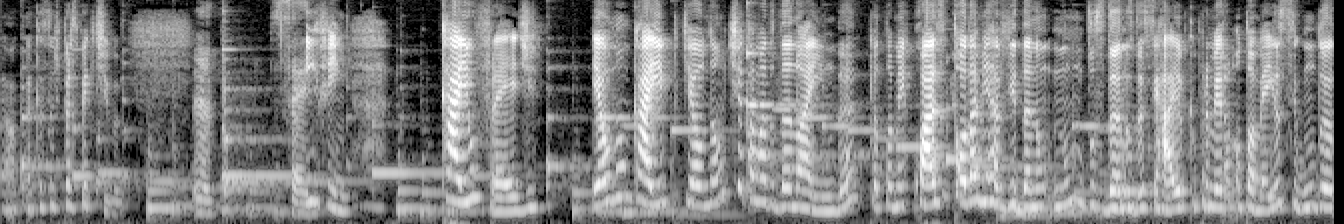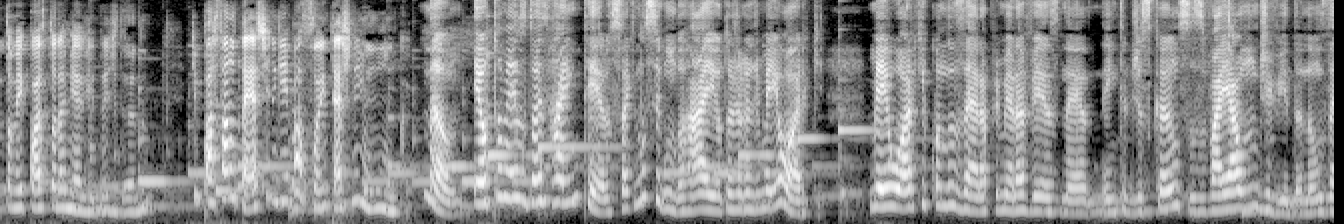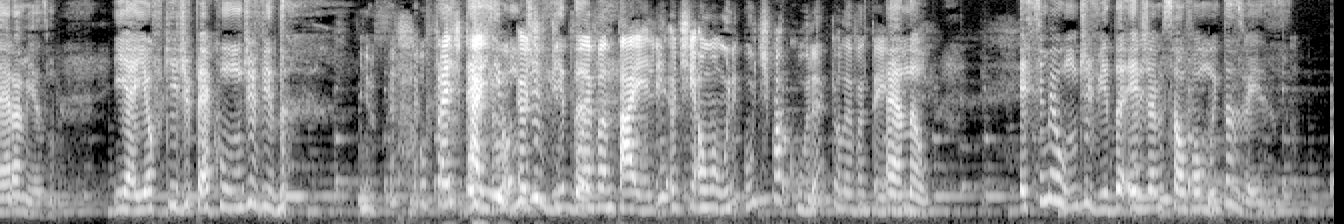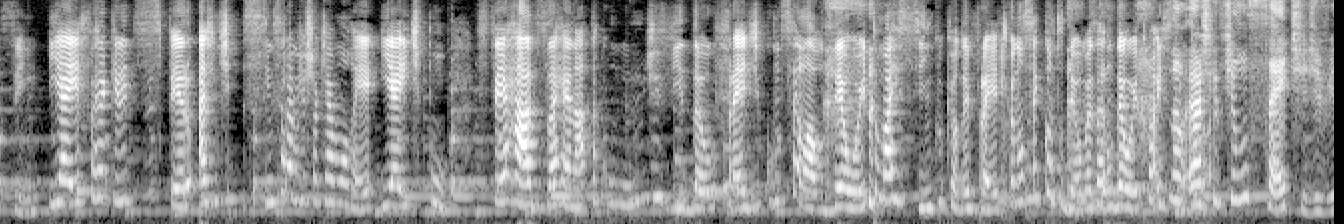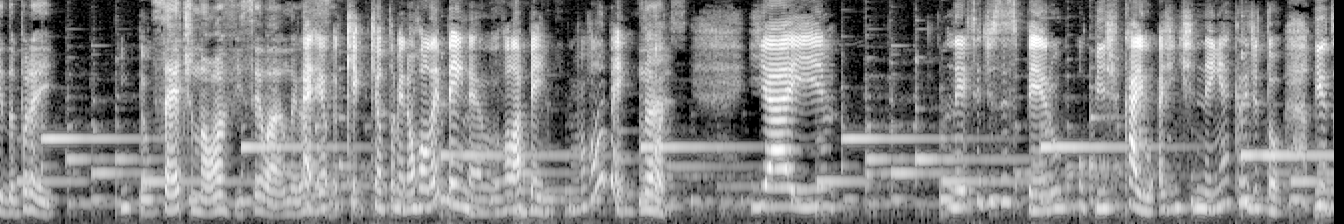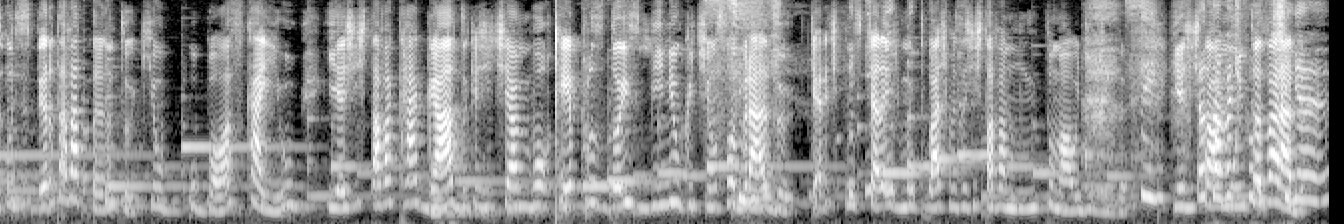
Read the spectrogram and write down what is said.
é uma questão de perspectiva. Sério. Enfim, caiu o Fred. Eu não caí porque eu não tinha tomado dano ainda. Que eu tomei quase toda a minha vida num, num dos danos desse raio. Porque o primeiro eu não tomei, o segundo eu tomei quase toda a minha vida de dano. Que passar no teste, ninguém passou em teste nenhum nunca. Não, eu tomei os dois raios inteiros, só que no segundo raio eu tô jogando de meio orc. Meio orc, quando zera a primeira vez, né, entre descansos, vai a um de vida, não zera mesmo. E aí eu fiquei de pé com um de vida. Isso. O Fred caiu, um eu de tive vida. que levantar ele. Eu tinha uma uni- última cura que eu levantei É, ele. não. Esse meu um de vida, ele já me salvou muitas vezes. Sim. E aí foi aquele desespero. A gente, sinceramente, achou que ia morrer. E aí, tipo, ferrados, a Renata com um de vida, o Fred com, sei lá, o D8 mais 5 que eu dei pra ele, que eu não sei quanto deu, mas era um D8 mais 5. Não, eu acho que ele tinha uns 7 de vida por aí. Então. 7, 9, sei lá, um negócio É, eu, que, que eu também não rolei bem, né? Eu vou rolar bem. Eu vou rolar bem. É. foda-se. E aí, nesse desespero, o bicho caiu. A gente nem acreditou. E o, desespero tava tanto que o, o boss caiu e a gente tava cagado que a gente ia morrer pros dois minions que tinham Sim. sobrado. Que era tipo um challenge muito baixo, mas a gente tava muito mal de vida. Sim, E a gente tava, tava, muito tipo, azarado. tinha,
